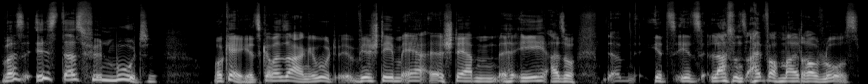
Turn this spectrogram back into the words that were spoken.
was ist das für ein Mut? Okay, jetzt kann man sagen, gut, wir sterben, äh, sterben äh, eh, also äh, jetzt, jetzt lass uns einfach mal drauf los.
